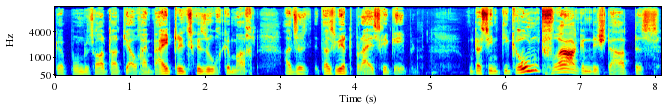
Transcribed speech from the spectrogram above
der Bundesrat hat ja auch ein Beitrittsgesuch gemacht. Also das wird preisgegeben. Und das sind die Grundfragen des Staates.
